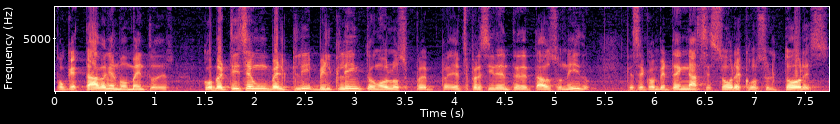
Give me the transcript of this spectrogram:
porque estaba en el momento de eso. Convertirse en un Bill Clinton o los expresidentes de Estados Unidos, que se convierten en asesores, consultores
